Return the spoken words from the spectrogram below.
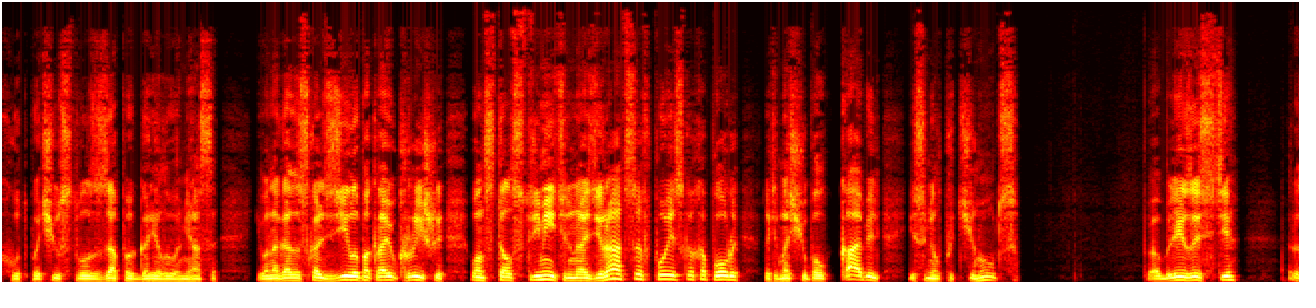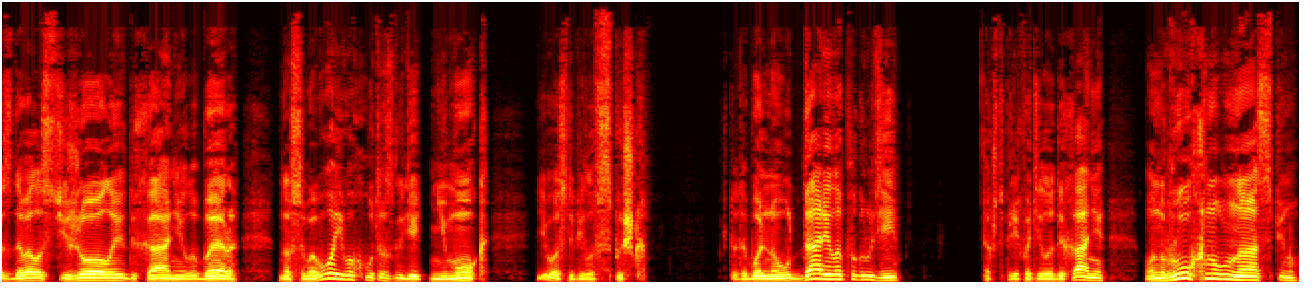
Худ почувствовал запах горелого мяса. Его нога заскользила по краю крыши, он стал стремительно озираться в поисках опоры, затем нащупал кабель и сумел подтянуться. Поблизости раздавалось тяжелое дыхание Лубера, но самого его худ разглядеть не мог, его ослепила вспышка. Что-то больно ударило по груди, так что перехватило дыхание, он рухнул на спину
